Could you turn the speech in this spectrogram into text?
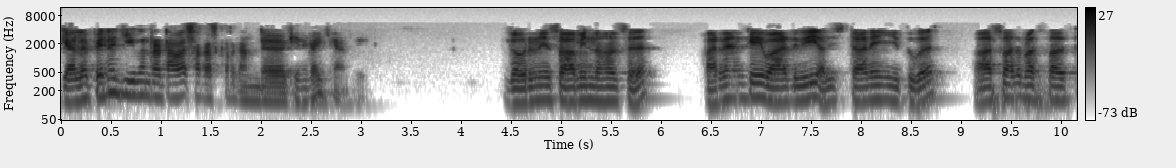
ගැළපෙන ජීවන රටාව සකස් කරගන්න කියන එකයි කියන්නේ. ගෞරවනීය ස්වාමින් වහන්සේ පරයන්කේ වාඩි වී අදිෂ්ඨානයෙන් යුතුව ආස්වාද ප්‍රස්වාදයට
